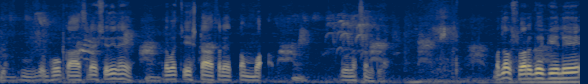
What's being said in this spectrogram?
हम्म, जो भोग का आश्रय शरीर है अथवा चेष्टा आश्रय तम दो लक्षण के। मतलब स्वर्ग के लिए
